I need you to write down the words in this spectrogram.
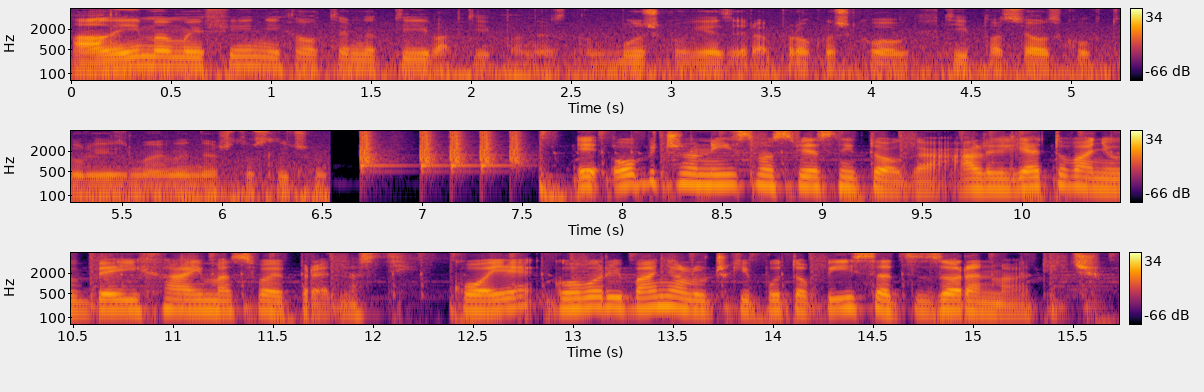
ali imamo i finih alternativa, tipa, ne znam, Buškog jezera, Prokoškog, tipa seoskog turizma ili nešto slično. E, obično nismo svjesni toga, ali ljetovanje u BiH ima svoje prednosti. Koje, govori banjalučki putopisac Zoran Matić.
